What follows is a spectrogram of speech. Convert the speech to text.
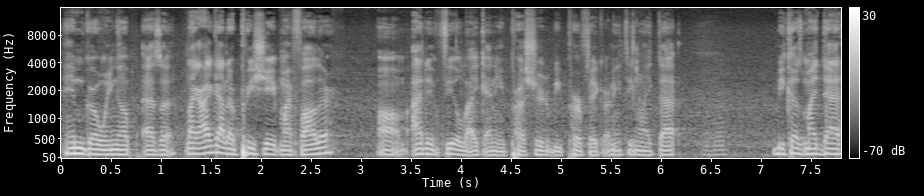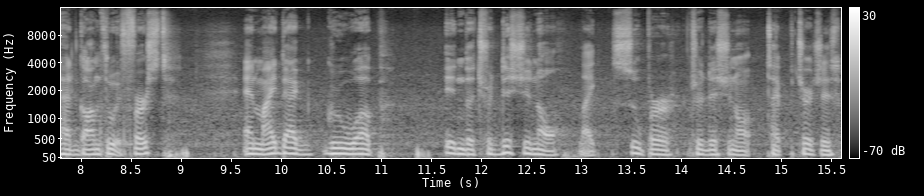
Him growing up as a like I gotta appreciate my father. Um, I didn't feel like any pressure to be perfect or anything like that, because my dad had gone through it first, and my dad grew up in the traditional like super traditional type of churches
